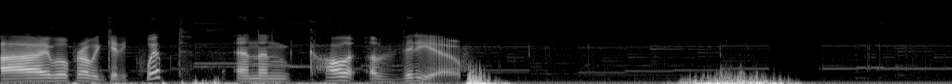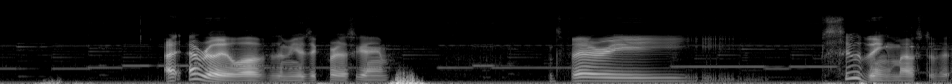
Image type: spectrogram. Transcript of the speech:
I will probably get equipped and then call it a video. I, I really love the music for this game. It's very soothing, most of it.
